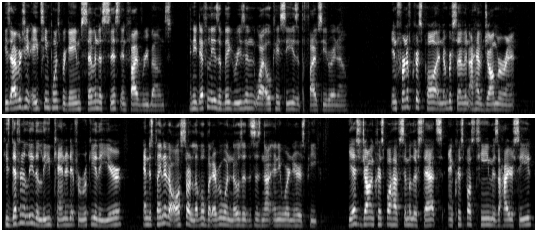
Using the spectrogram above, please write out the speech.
He's averaging 18 points per game, 7 assists, and 5 rebounds. And he definitely is a big reason why OKC is at the 5 seed right now. In front of Chris Paul at number 7, I have Ja Morant. He's definitely the lead candidate for Rookie of the Year and is playing at an all star level, but everyone knows that this is not anywhere near his peak. Yes, Ja and Chris Paul have similar stats, and Chris Paul's team is a higher seed,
